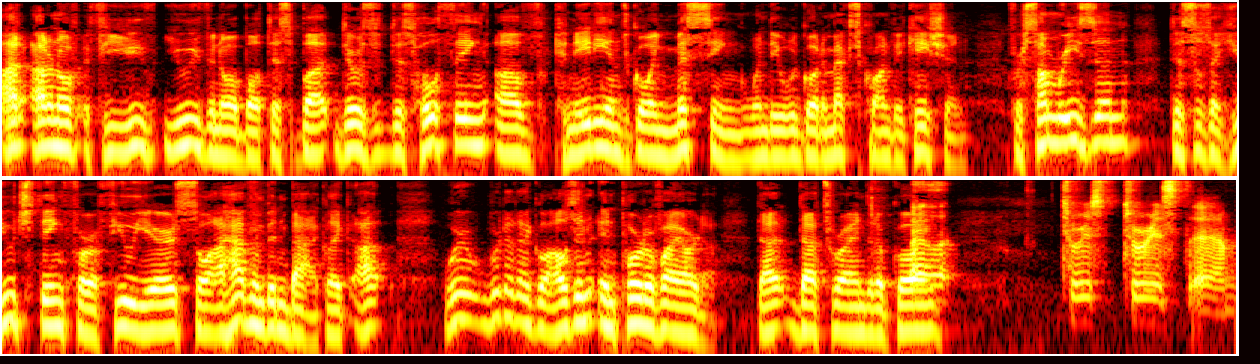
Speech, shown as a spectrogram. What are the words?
I, I don't know if you you even know about this, but there was this whole thing of Canadians going missing when they would go to Mexico on vacation. For some reason, this was a huge thing for a few years, so I haven't been back. Like, I, where where did I go? I was in, in Puerto Vallarta. That that's where I ended up going. Well, tourist, tourist, um,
